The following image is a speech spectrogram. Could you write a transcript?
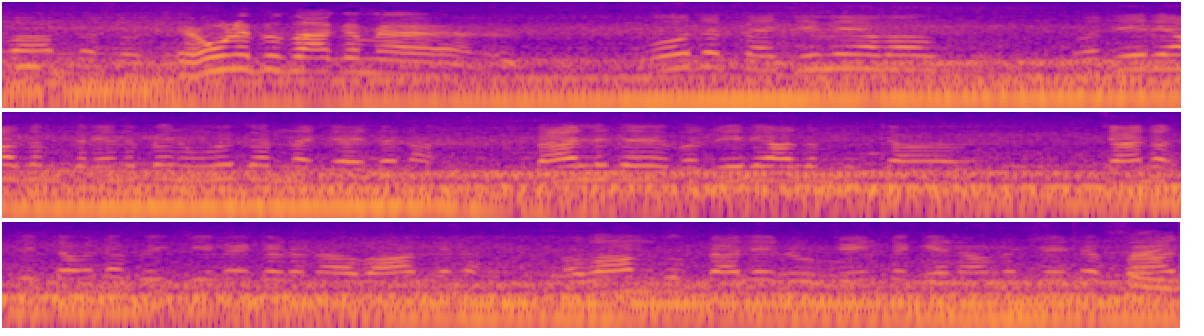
आवाम का सोचे। हुणे तुसां आके मैं वो तो पै- जिमें हम वज़ीर आज़म करें तो उन्हें करना चाहिए ना। पहले तो वज़ीर आज़म को चा- चांस देता हूँ ना भाई जिमें करना आवाम है ना आवाम को पहले रूटीन पे कहना होना चाहिए बाद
